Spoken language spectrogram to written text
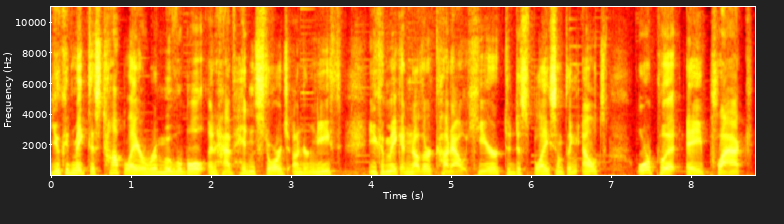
You could make this top layer removable and have hidden storage underneath. You could make another cutout here to display something else, or put a plaque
